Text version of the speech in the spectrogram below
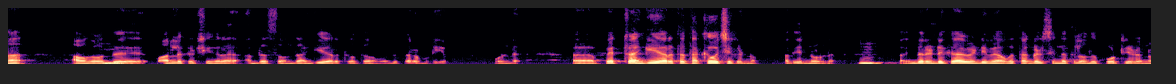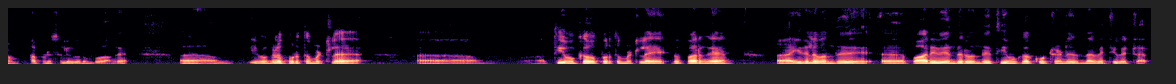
தான் அவங்க வந்து மாநில கட்சிங்கிற அந்தஸ்தை வந்து அங்கீகாரத்தை வந்து அவங்க வந்து பெற முடியும். ஒன்று பெற்ற அங்கீகாரத்தை தக்க வச்சுக்கணும். அது இன்னொன்று. இந்த ரெண்டுக்காக வேண்டியுமே அவங்க தங்கள் சின்னத்தில் வந்து போட்டியிடணும் அப்படின்னு சொல்லி விரும்புவாங்க. இவங்களை பொறுத்த மட்டும் திமுகவை பொறுத்த மட்டும் இப்போ பாருங்க ஆஹ் இதுல வந்து பாரிவேந்தர் வந்து திமுக கூட்டணியில இருந்தா வெற்றி பெற்றார்.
